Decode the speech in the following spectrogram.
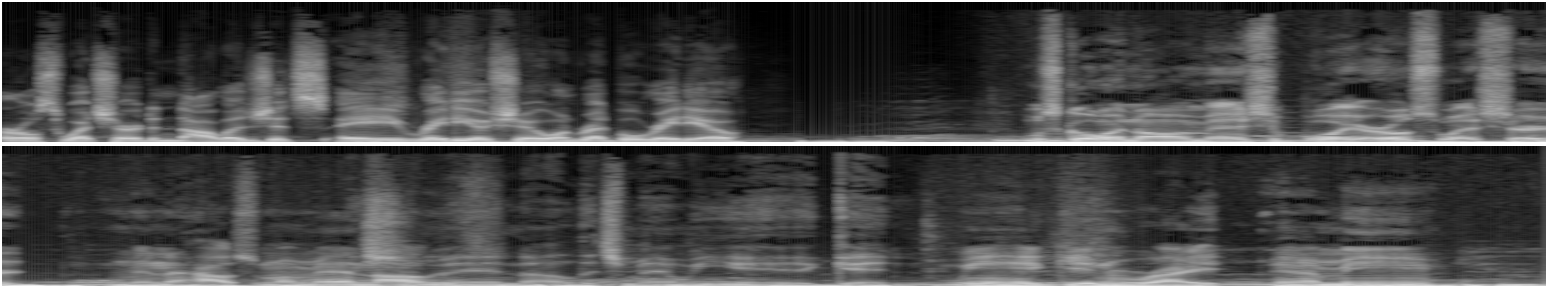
Earl Sweatshirt and Knowledge. It's a radio show on Red Bull Radio. What's going on, man? It's your boy Earl Sweatshirt. I'm in the house with my man Knowledge. Man, knowledge, man. We in here getting. We in here getting right, you know what I mean?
